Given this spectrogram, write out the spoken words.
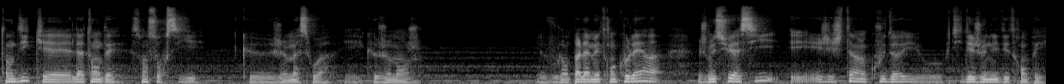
tandis qu'elle attendait, sans sourciller, que je m'assoie et que je mange. Ne voulant pas la mettre en colère, je me suis assis et j'ai jeté un coup d'œil au petit déjeuner détrempé.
